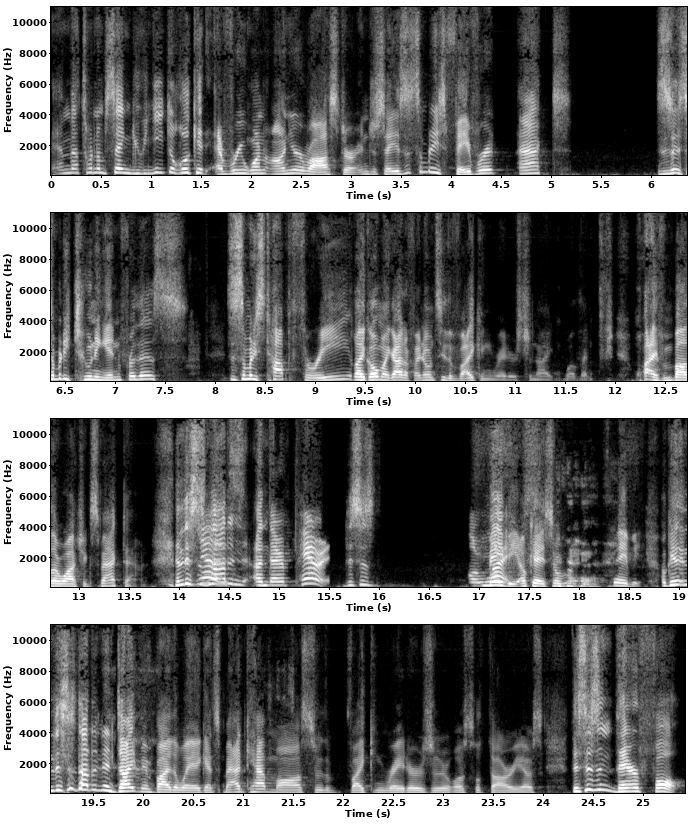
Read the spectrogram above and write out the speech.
And that's what I'm saying. You need to look at everyone on your roster and just say, is this somebody's favorite act? Is this somebody tuning in for this? Is this somebody's top three? Like, oh my God, if I don't see the Viking Raiders tonight, well, then why even bother watching SmackDown? And this is not an, Yes, an their parents this is or maybe okay, so maybe okay, and this is not an indictment, by the way, against Madcap Moss or the Viking Raiders or Los Lotharios. This isn't their fault.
